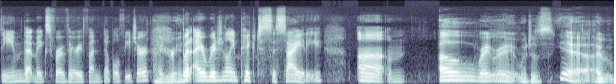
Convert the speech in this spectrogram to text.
theme that makes for a very fun double feature. I agree. But I originally picked Society. Um, oh, right, right. Which is yeah. I'm.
